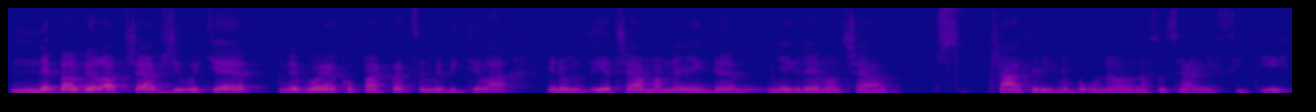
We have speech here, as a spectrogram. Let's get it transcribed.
nebavila třeba v životě, nebo jako párkrát jsem mi viděla, jenom je třeba mám na někde, někde je mám třeba přátelích nebo na, na sociálních sítích,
